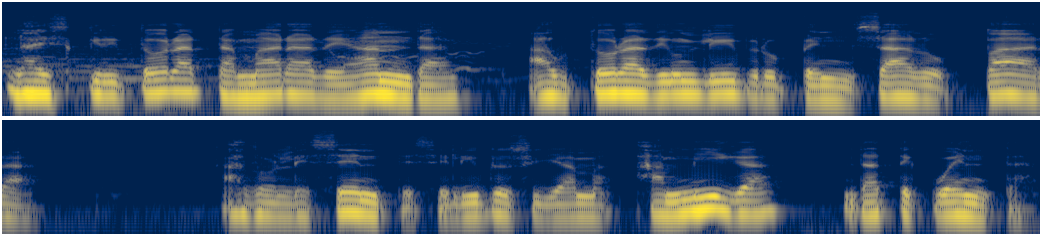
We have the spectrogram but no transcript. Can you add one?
La escritora Tamara de Anda, autora de un libro pensado para adolescentes, el libro se llama Amiga, date cuenta,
